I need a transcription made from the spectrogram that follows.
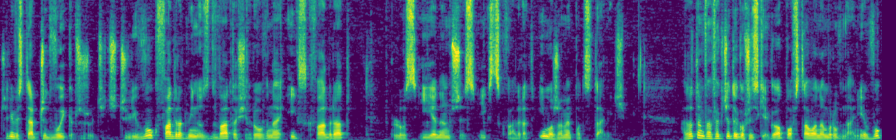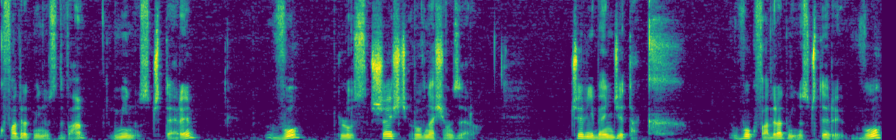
Czyli wystarczy dwójkę przerzucić. Czyli w kwadrat minus 2 to się równa x kwadrat plus 1 przez x kwadrat i możemy podstawić. A zatem w efekcie tego wszystkiego powstało nam równanie w kwadrat minus 2 minus 4 w plus 6 równa się 0. Czyli będzie tak. w kwadrat minus 4w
